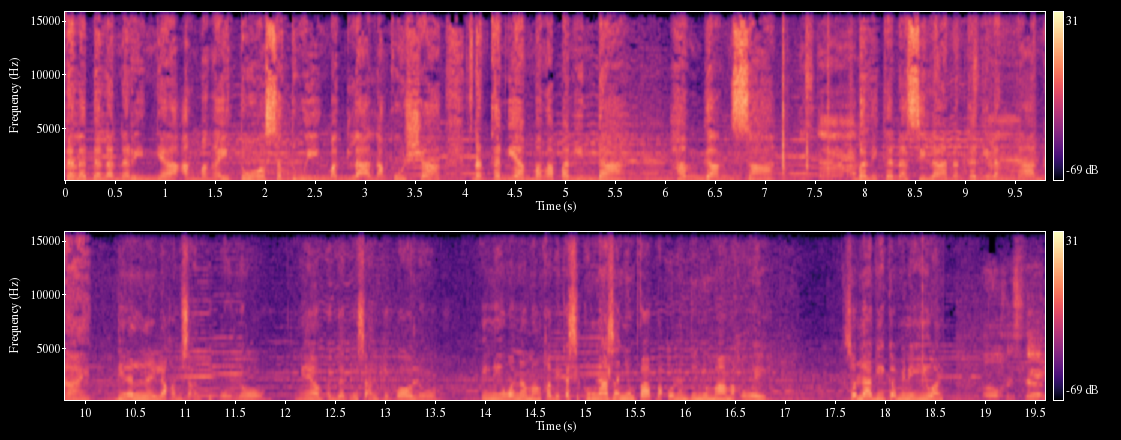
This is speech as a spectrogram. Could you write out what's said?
Daladala na rin niya ang mga ito sa tuwing maglalako siya ng kaniyang mga paninda hanggang sa balikan na sila ng kanilang nanay Dinala nila kami sa Antipolo. Ngayon, pagdating sa Antipolo, iniwan naman kami. Kasi kung nasan yung papa ko, nandun yung mama ko eh. So lagi kami niiwan. Oh, Cristel,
